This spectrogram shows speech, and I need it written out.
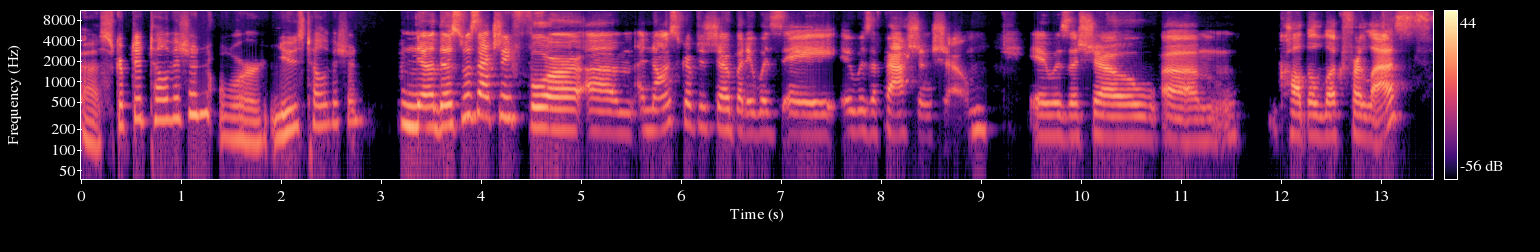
uh, scripted television or news television? No, this was actually for um, a non-scripted show, but it was a it was a fashion show. It was a show um, called The Look for Less,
